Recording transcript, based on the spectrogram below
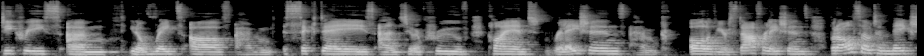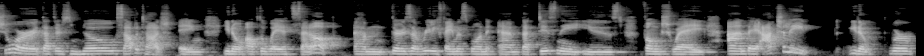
decrease, um, you know, rates of um, sick days, and to improve client relations. Um, all of your staff relations, but also to make sure that there's no sabotaging, you know, of the way it's set up um, there's a really famous one um, that Disney used feng shui, and they actually you know, were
